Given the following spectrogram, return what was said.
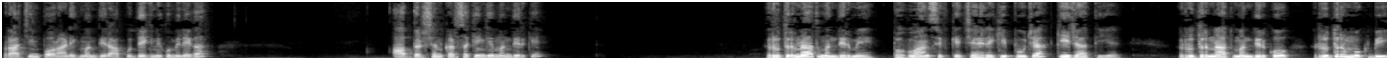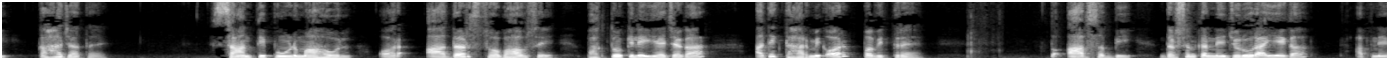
प्राचीन पौराणिक मंदिर आपको देखने को मिलेगा। आप दर्शन कर सकेंगे मंदिर के। रुद्रनाथ मंदिर में भगवान शिव के चेहरे की पूजा की जाती है। रुद्रनाथ मंदिर को रुद्रमुख भी कहा जाता है। शांतिपूर्ण माहौल और आदर्श स्वभाव से भक्तों के लिए यह जगह अधिक धार्मिक और पवित्र है। तो आप सब भी दर्शन करने ज़रूर आइएगा। अपने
